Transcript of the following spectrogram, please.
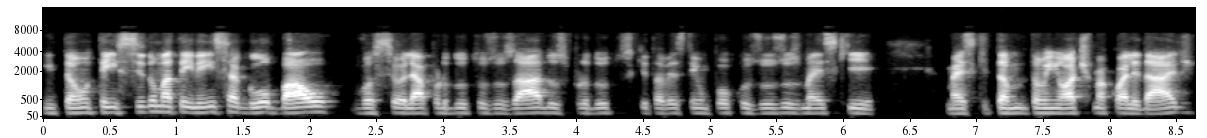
Então, tem sido uma tendência global você olhar produtos usados, produtos que talvez tenham poucos usos, mas que mas que estão em ótima qualidade.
